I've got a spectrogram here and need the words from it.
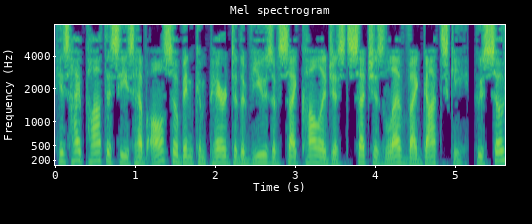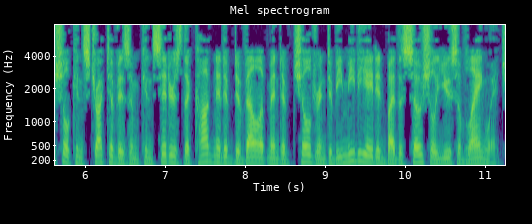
His hypotheses have also been compared to the views of psychologists such as Lev Vygotsky, whose social constructivism considers the cognitive development of children to be mediated by the social use of language.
